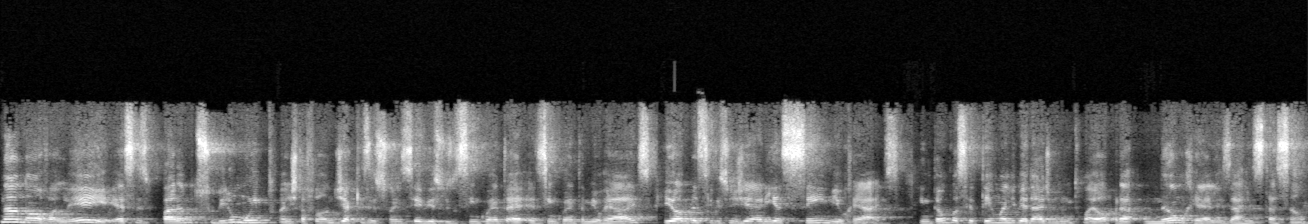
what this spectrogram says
Na nova lei, esses parâmetros subiram muito. A gente está falando de aquisições de serviços de 50, 50 é, mil reais e obras e serviços de engenharia 100 mil reais. Então, você tem uma liberdade muito maior para não realizar licitação.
